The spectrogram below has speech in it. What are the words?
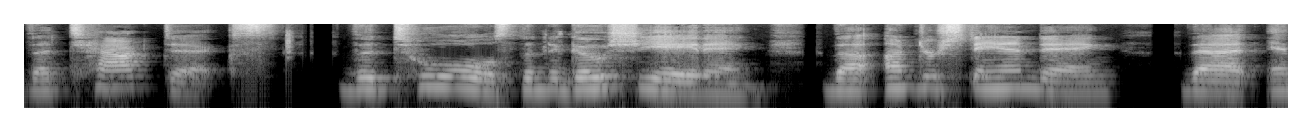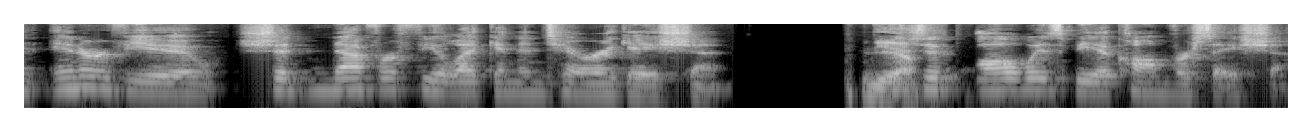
the tactics, the tools, the negotiating, the understanding that an interview should never feel like an interrogation. Yeah. It should always be a conversation.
